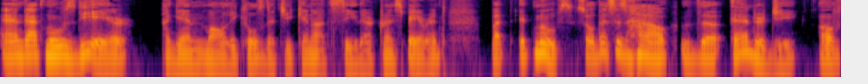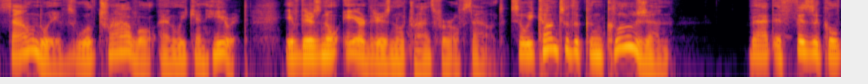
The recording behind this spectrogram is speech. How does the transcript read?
and that moves the air again molecules that you cannot see they're transparent but it moves so this is how the energy of sound waves will travel and we can hear it if there's no air there is no transfer of sound so we come to the conclusion that a physical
